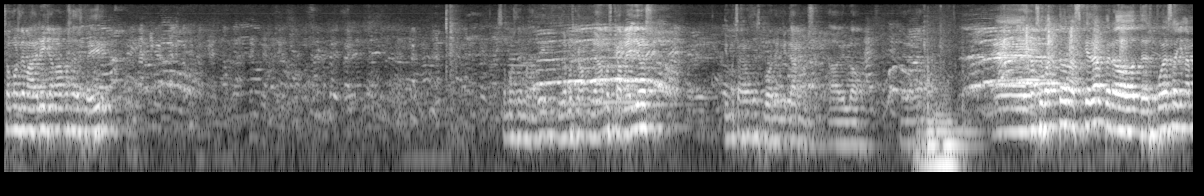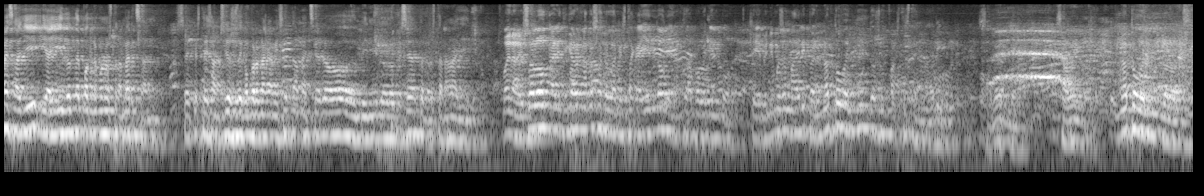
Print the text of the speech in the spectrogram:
Somos de Madrid, ya nos vamos a despedir. Somos de Madrid, llevamos, cam- llevamos camellos y muchas gracias por invitarnos a Bilbao. Eh, no sé cuánto nos queda, pero después hay una mesa allí y allí donde pondremos nuestra merchan. Sé que estáis ansiosos de comprar una camiseta, mechero, vinilo, lo que sea, pero estarán allí. Bueno, y solo calificar una cosa con la que está cayendo y nos queda poco tiempo. Que venimos de Madrid, pero no todo el mundo es un fascista en Madrid. Sabedlo, sabedlo. No todo el mundo lo es.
